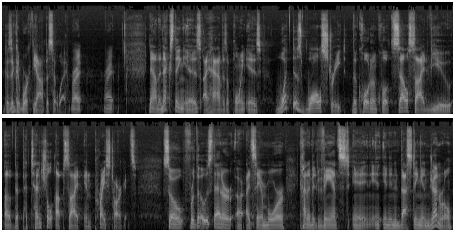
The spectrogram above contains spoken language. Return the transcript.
Because mm-hmm. it could work the opposite way. Right. Right. Now, the next thing is I have as a point is what does Wall Street, the quote unquote sell side view of the potential upside in price targets? So for those that are, I'd say, are more kind of advanced in, in, in investing in general,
